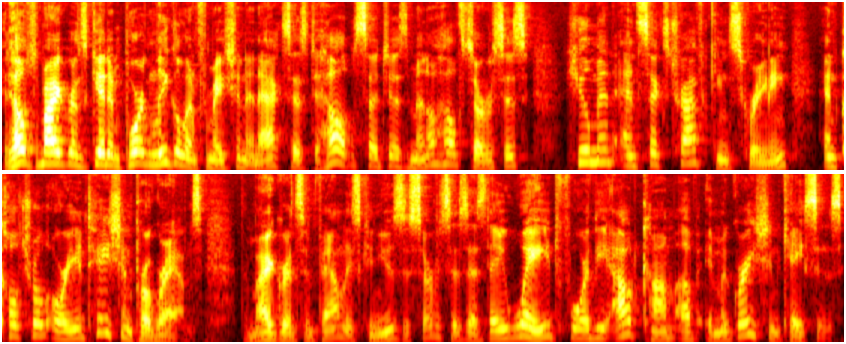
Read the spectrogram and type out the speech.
It helps migrants get important legal information and access to help such as mental health services, human and sex trafficking screening, and cultural orientation programs. The migrants and families can use the services as they wait for the outcome of immigration cases.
